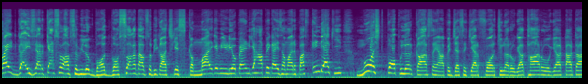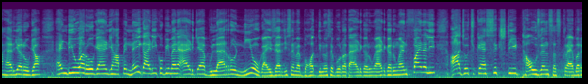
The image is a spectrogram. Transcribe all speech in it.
राइट गाइज़ यार, कैसे हो आप सभी लोग? बहुत बहुत स्वागत है आप सभी का आज के इस कमाल के वीडियो पे। एंड यहाँ पे गाइज़ हमारे पास इंडिया की मोस्ट पॉपुलर कार्स है यहाँ पे। जैसे कि यार फॉर्चूनर हो गया थार हो गया टाटा हैरियर हो गया एंड्यूअर हो गया। एंड यहाँ पे नई गाड़ी को भी मैंने ऐड किया है बुलेरो नियो गाइज़ यार, जिसे मैं बहुत दिनों से बोल रहा था ऐड करूँगा ऐड करूँगा। एंड फाइनली आज हो चुके हैं sixty thousand subscriber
